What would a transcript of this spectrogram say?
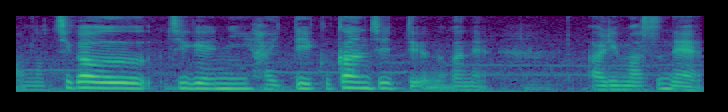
あの違う次元に入っていく感じっていうのがねありますね。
